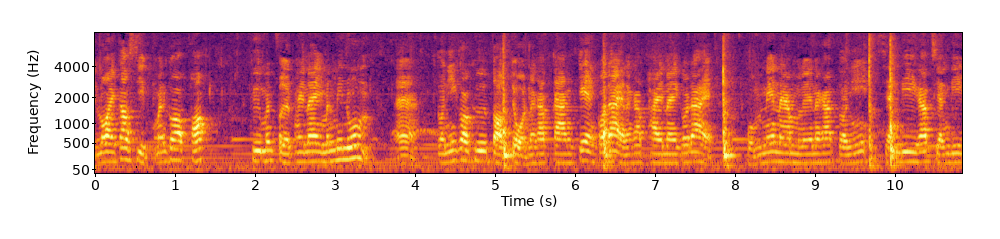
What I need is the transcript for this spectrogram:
สร้อยเก้าสิบมันก็พอกคือมันเปิดภายในมันไม่นุ่มอ่าตัวนี้ก็คือตอบโจทย์นะครับกลางแจ้งก็ได้นะครับ ภายในก็ได้ ผมแนะนำเลยนะครับ ตัวนี้เสียงดีครับเสียงดี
